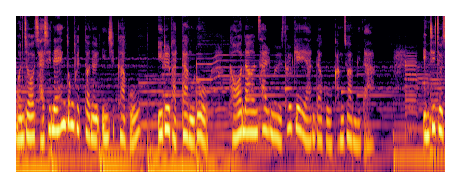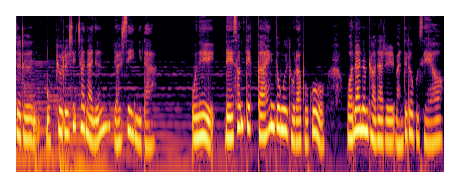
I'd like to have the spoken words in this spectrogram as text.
먼저 자신의 행동 패턴을 인식하고 이를 바탕으로 더 나은 삶을 설계해야 한다고 강조합니다. 인지조절은 목표를 실천하는 열쇠입니다. 오늘 내 선택과 행동을 돌아보고 원하는 변화를 만들어 보세요.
